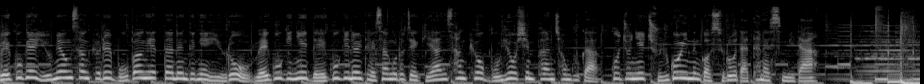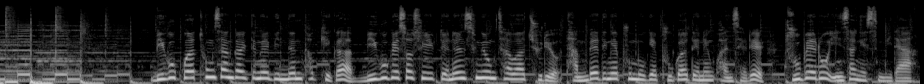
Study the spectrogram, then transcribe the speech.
외국의 유명 상표를 모방했다는 등의 이유로 외국인이 내국인을 대상으로 제기한 상표 무효 심판 청구가 꾸준히 줄고 있는 것으로 나타났습니다. 미국과 통상 갈등을 빚는 터키가 미국에서 수입되는 승용차와 주류, 담배 등의 품목에 부과되는 관세를 두 배로 인상했습니다.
